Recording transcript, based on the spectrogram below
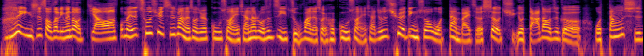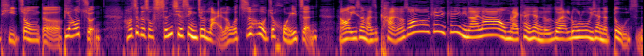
饮食守则里面都有教啊。我每次出去吃饭的时候就会估算一下，那如果是自己煮饭的时候也会估算一下，就是确定说我蛋白质的摄取有达到这个我当时体重的标准，然后这个时候神奇的事情就来了，我之后就回诊，然后医生还是看，然后说哦，Kelly Kelly 你来啦，我们来看一下你的，撸撸一下你的肚子，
